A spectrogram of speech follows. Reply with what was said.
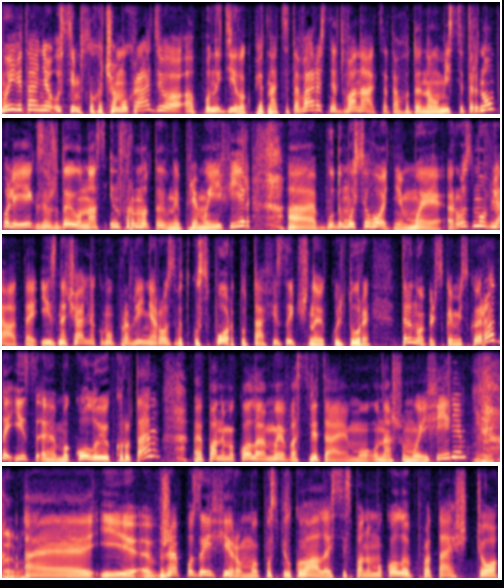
Мої вітання усім слухачам Ухрадіо. Понеділок, 15 вересня, 12 година у місті Тернополі. Як завжди, у нас інформативний прямий ефір. Будемо сьогодні ми розмовляти із начальником управління розвитку спорту та фізичної культури Тернопільської міської ради із е, Миколою Крутем. Е, Пане Миколе, ми вас вітаємо у нашому ефірі. Вітаю вас. Е, і вже поза ефіром ми поспілкувалися з паном Миколою про те, що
